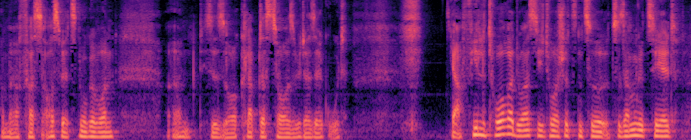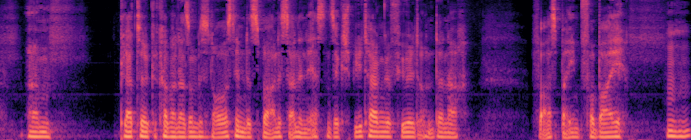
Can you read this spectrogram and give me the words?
haben wir fast auswärts nur gewonnen. Ähm, diese Saison klappt das zu Hause wieder sehr gut. Ja, viele Tore. Du hast die Torschützen zu, zusammengezählt. Ähm, Platte kann man da so ein bisschen rausnehmen. Das war alles an den ersten sechs Spieltagen gefühlt und danach war es bei ihm vorbei. Mhm.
